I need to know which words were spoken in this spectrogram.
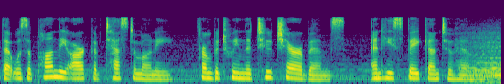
that was upon the ark of testimony, from between the two cherubims, and he spake unto him.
